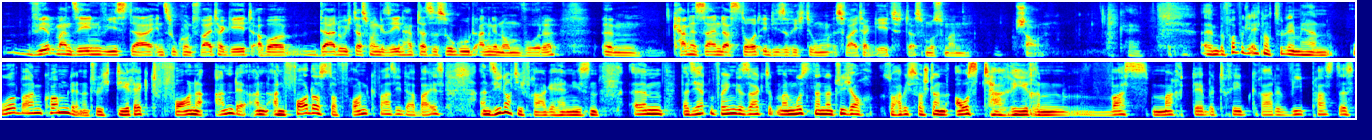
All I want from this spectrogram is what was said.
Wird man sehen, wie es da in Zukunft weitergeht. Aber dadurch, dass man gesehen hat, dass es so gut angenommen wurde, ähm, kann es sein, dass dort in diese Richtung es weitergeht. Das muss man schauen. Okay. Ähm, bevor wir gleich noch zu dem Herrn Urban kommen, der natürlich direkt vorne an, der, an, an vorderster Front quasi dabei ist, an Sie noch die Frage, Herr Niesen. Ähm, weil Sie hatten vorhin gesagt, man muss dann natürlich auch, so habe ich es verstanden, austarieren. Was macht der Betrieb gerade? Wie passt es?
